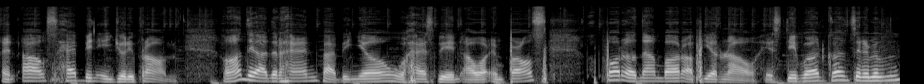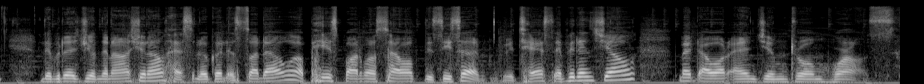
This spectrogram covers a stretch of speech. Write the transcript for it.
and Ox have been injury prone. On the other hand, Fabinho, who has been our impulse for a number of years now, has differed considerably. The Brazilian national has looked a shadow of his former self this season, which has evidential made our engine room worse.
